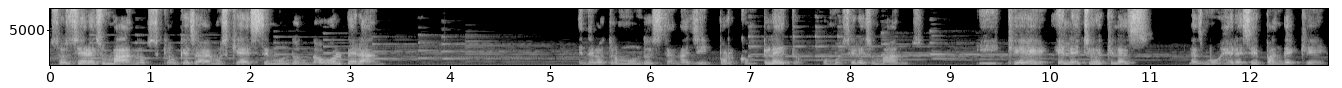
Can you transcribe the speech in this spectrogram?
son seres humanos que aunque sabemos que a este mundo no volverán, en el otro mundo están allí por completo como seres humanos y que el hecho de que las, las mujeres sepan de que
